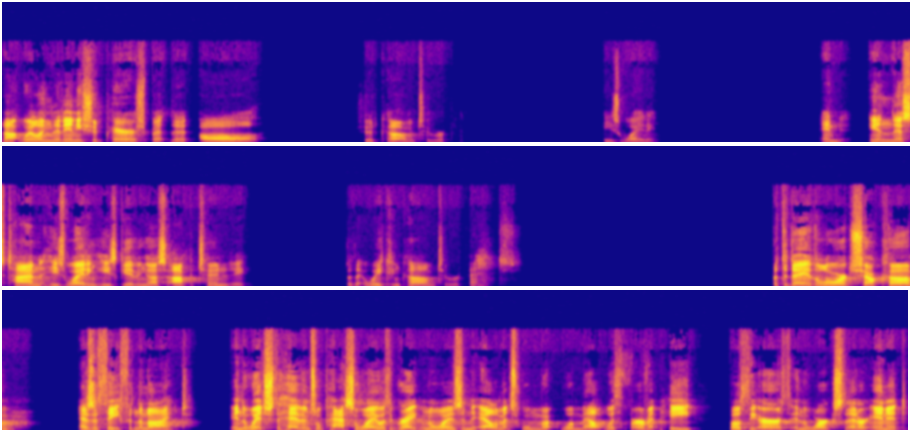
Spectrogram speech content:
not willing that any should perish, but that all should come to repent. He's waiting. And in this time that He's waiting, He's giving us opportunity so that we can come to repentance. But the day of the Lord shall come as a thief in the night, in the which the heavens will pass away with a great noise, and the elements will, will melt with fervent heat. Both the earth and the works that are in it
